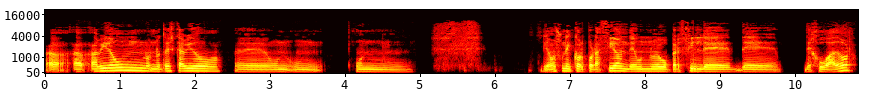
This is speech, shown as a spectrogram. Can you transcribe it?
Ha, habido un, notáis que ha habido eh, un, digamos, una incorporación de un nuevo perfil de, de, jugador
